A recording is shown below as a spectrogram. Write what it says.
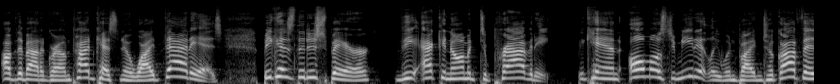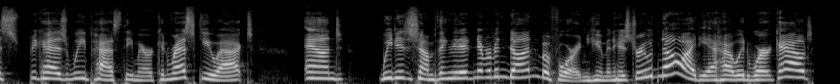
of the Battleground podcast know why that is. Because the despair, the economic depravity began almost immediately when Biden took office because we passed the American Rescue Act and we did something that had never been done before in human history with no idea how it would work out.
